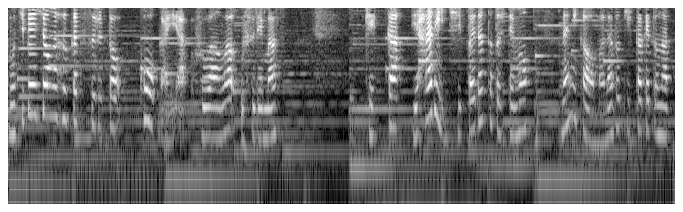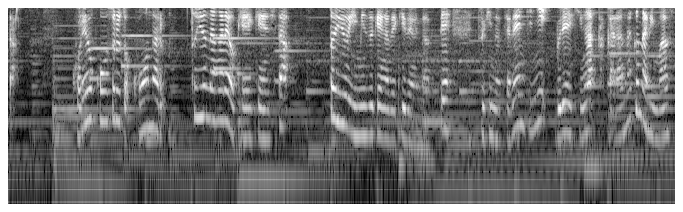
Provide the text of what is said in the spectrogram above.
モチベーションが復活すると後悔や不安は薄れます。結果やはり失敗だったとしても何かを学ぶきっかけとなった。これをこうするとこうなる。という流れを経験した。という意味付けができるようになって次のチャレンジにブレーキがかからなくなります。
